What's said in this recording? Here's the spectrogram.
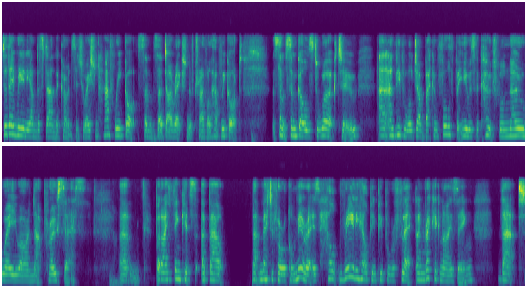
do they really understand the current situation? Have we got some a direction of travel? Have we got some some goals to work to? And, and people will jump back and forth but you as the coach will know where you are in that process. Yeah. um, but i think it's about that metaphorical mirror is help really helping people reflect and recognizing that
